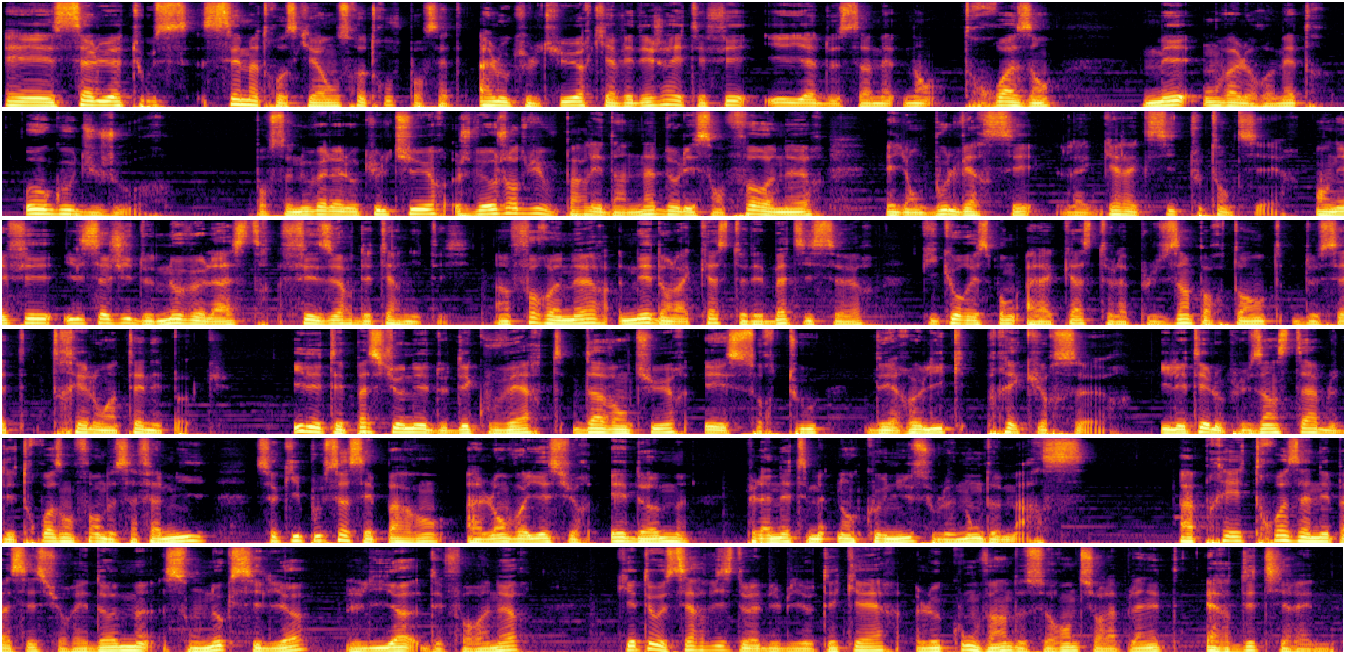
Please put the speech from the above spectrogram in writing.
Et salut à tous, c'est Matroskia, on se retrouve pour cette Halo-culture qui avait déjà été fait il y a de ça maintenant 3 ans, mais on va le remettre au goût du jour. Pour ce nouvel Halo-culture, je vais aujourd'hui vous parler d'un adolescent forerunner ayant bouleversé la galaxie tout entière. En effet, il s'agit de Novelastre, faiseur d'éternité. Un forerunner né dans la caste des bâtisseurs, qui correspond à la caste la plus importante de cette très lointaine époque. Il était passionné de découvertes, d'aventures et surtout des reliques précurseurs. Il était le plus instable des trois enfants de sa famille, ce qui poussa ses parents à l'envoyer sur Edom, planète maintenant connue sous le nom de Mars. Après trois années passées sur Edom, son auxilia, l'IA des Forerunners, qui était au service de la bibliothécaire, le convainc de se rendre sur la planète RD Tyrène,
